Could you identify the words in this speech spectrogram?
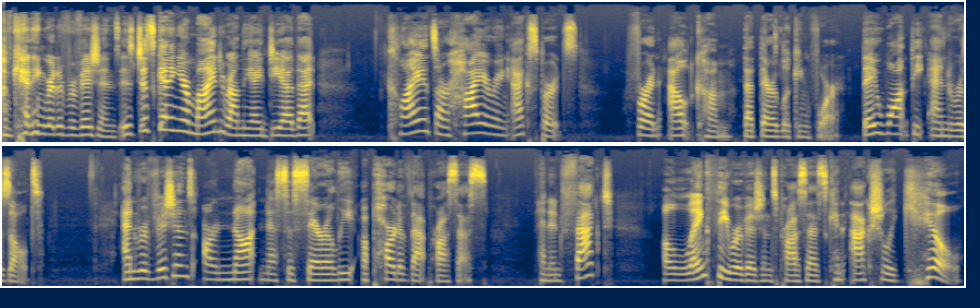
of getting rid of revisions is just getting your mind around the idea that clients are hiring experts for an outcome that they're looking for. They want the end result. And revisions are not necessarily a part of that process. And in fact, a lengthy revisions process can actually kill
